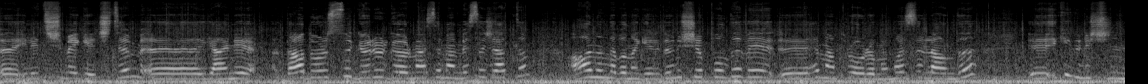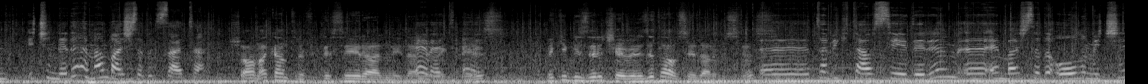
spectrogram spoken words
e, iletişime geçtim. E, Yani daha doğrusu görür görmez hemen mesaj attım. Anında bana geri dönüş yapıldı ve e, hemen programım hazırlandı. E, iki gün için, içinde de hemen başladık zaten. Şu an akan trafikte seyir haline ilerlemekteyiz. evet. Peki bizleri çevrenize tavsiye eder misiniz? Ee, tabii ki tavsiye ederim. Ee, en başta da oğlum için,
